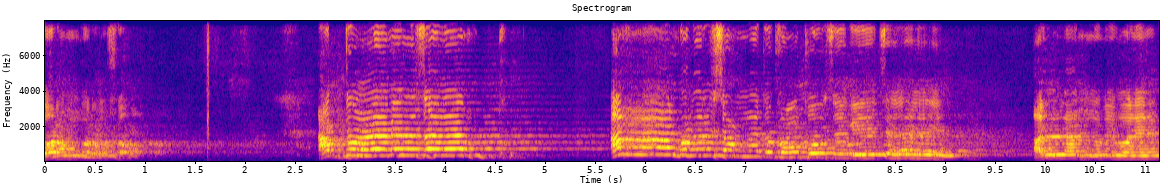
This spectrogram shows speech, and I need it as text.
গরম গরম সব। আব্দুল্লাহ বিন সালাম আল্লাহ নবীর সামনে যখন পৌঁছে গিয়েছে আল্লাহ নবী বলেন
